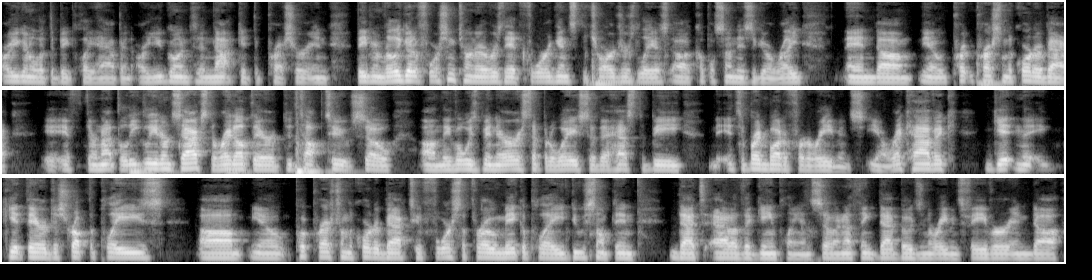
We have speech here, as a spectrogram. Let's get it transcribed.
are you going to let the big play happen? Are you going to not get the pressure? And they've been really good at forcing turnovers. They had four against the Chargers last uh, a couple Sundays ago, right? And um, you know, pr- on the quarterback. If they're not the league leader in sacks, they're right up there, at the top two. So um, they've always been there, step it away. So that has to be it's a bread and butter for the Ravens. You know, wreck havoc, get in the, get there, disrupt the plays. Um, you know, put pressure on the quarterback to force a throw, make a play, do something that's out of the game plan. So, and I think that bodes in the Ravens' favor. And uh,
